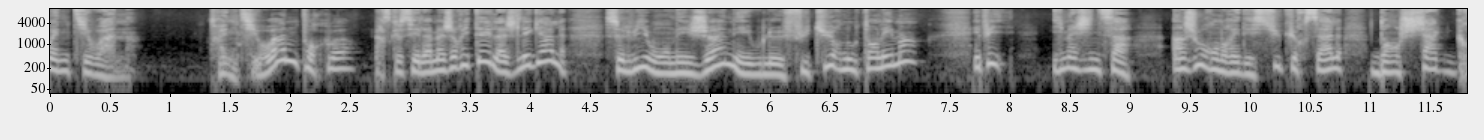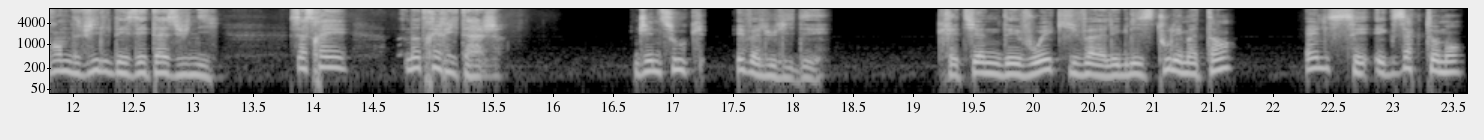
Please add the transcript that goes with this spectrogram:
21. 21 Pourquoi? Parce que c'est la majorité, l'âge légal, celui où on est jeune et où le futur nous tend les mains. Et puis, imagine ça, un jour on aurait des succursales dans chaque grande ville des États-Unis. Ça serait notre héritage. Jinsuk évalue l'idée. Chrétienne dévouée qui va à l'église tous les matins, elle sait exactement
